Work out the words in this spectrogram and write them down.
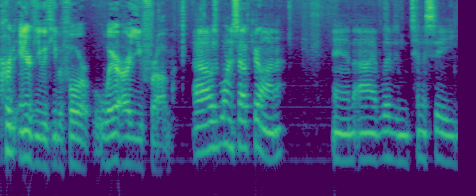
heard an interview with you before, where are you from? Uh, I was born in South Carolina and I've lived in Tennessee.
